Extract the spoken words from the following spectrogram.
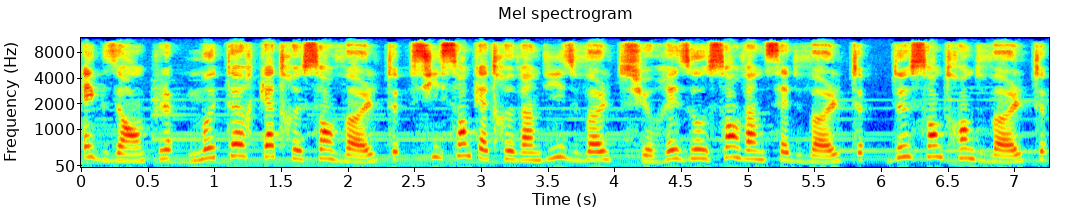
Exemple, moteur 400 volts, 690 volts sur réseau 127 volts, 230 volts,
